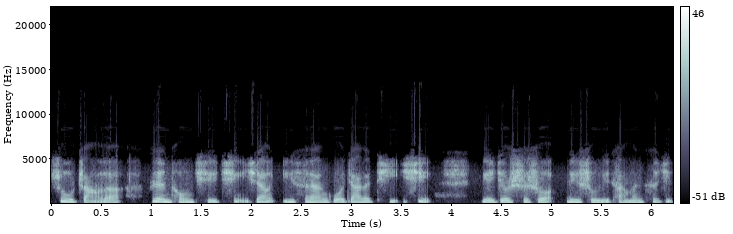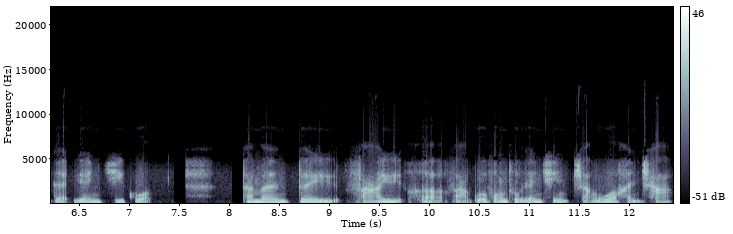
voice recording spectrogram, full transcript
助长了认同其倾向伊斯兰国家的体系，也就是说，隶属于他们自己的原籍国。他们对法语和法国风土人情掌握很差。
